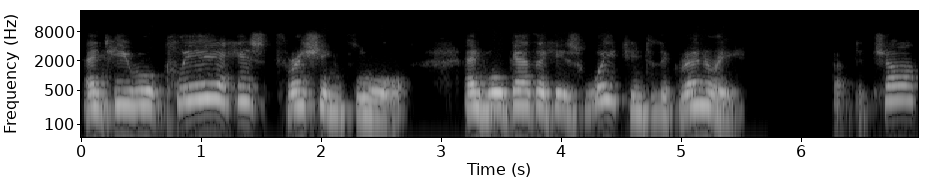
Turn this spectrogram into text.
and he will clear his threshing floor and will gather his wheat into the granary, but the chaff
